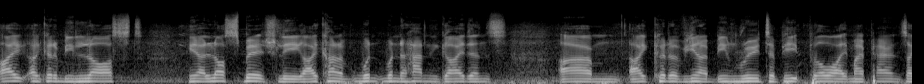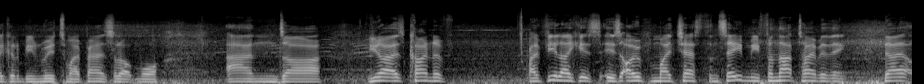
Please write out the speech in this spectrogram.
I, I could have been lost, you know, lost spiritually. I kind of wouldn't wouldn't have had any guidance. Um, I could have, you know, been rude to people like my parents. I could have been rude to my parents a lot more, and uh, you know, it's kind of. I feel like it's, it's opened my chest and saved me from that type of thing. Now,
